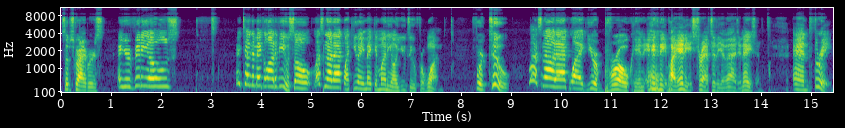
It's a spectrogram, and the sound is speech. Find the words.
subscribers, and your videos they tend to make a lot of views. So let's not act like you ain't making money on YouTube for one. For two, let's not act like you're broke in any by any stretch of the imagination. And three,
